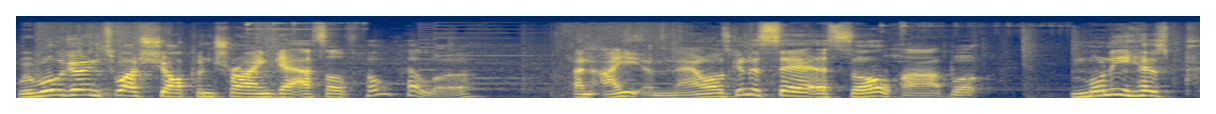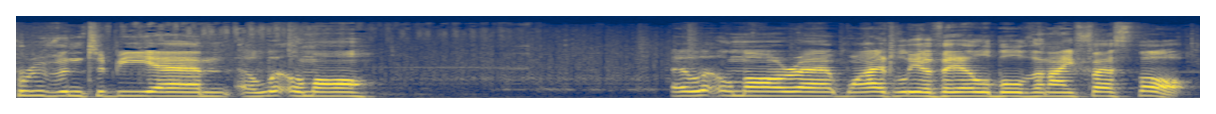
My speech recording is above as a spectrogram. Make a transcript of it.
we will go into our shop and try and get ourselves... Oh, hello. An item now. I was going to say a soul heart, but money has proven to be um, a little more... A little more uh, widely available than I first thought.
